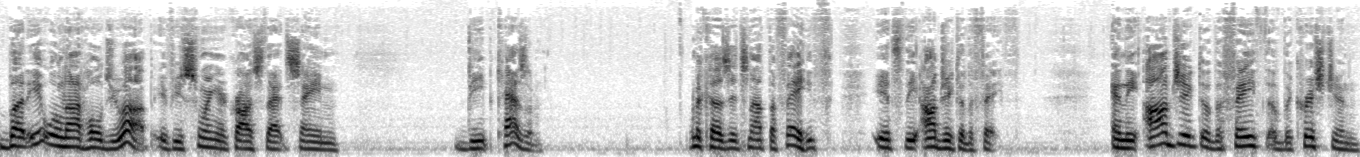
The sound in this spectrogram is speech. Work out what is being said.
But it will not hold you up if you swing across that same deep chasm. Because it's not the faith, it's the object of the faith. And the object of the faith of the Christian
